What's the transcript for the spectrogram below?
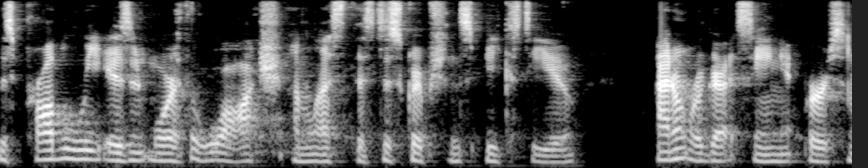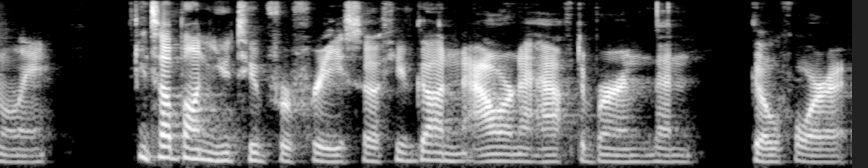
This probably isn't worth a watch unless this description speaks to you. I don't regret seeing it personally. It's up on YouTube for free, so if you've got an hour and a half to burn, then go for it.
